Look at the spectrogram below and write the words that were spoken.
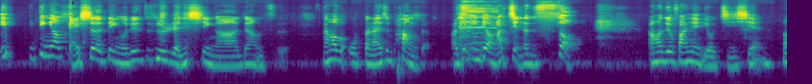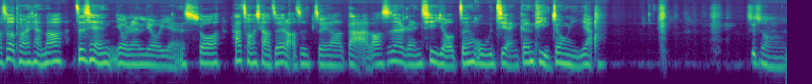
一一定要改设定。我觉得这就是人性啊，这样子。然后我本来是胖的啊，就一定要把它剪得很瘦。然后就发现有极限。老师，我突然想到，之前有人留言说，他从小追老师追到大，老师的人气有增无减，跟体重一样。这种。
